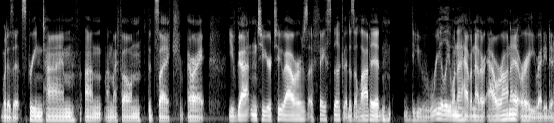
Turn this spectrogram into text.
what is it, screen time on, on my phone that's like, all right, you've gotten to your two hours of Facebook that is allotted do you really want to have another hour on it or are you ready to,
